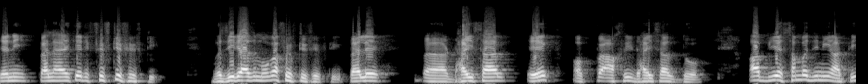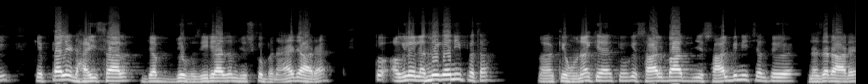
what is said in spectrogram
यानी पहला है कि फिफ्टी फिफ्टी वज़ीर आज़म होगा फिफ्टी फिफ्टी पहले ढाई साल एक और आखिरी ढाई साल दो। अब ये समझ नहीं आती कि पहले ढाई साल जब जो वज़ीर आज़म जिसको बनाया जा रहा है तो अगले लम्हे का नहीं पता कि होना क्या है, क्योंकि साल बाद, ये साल भी नहीं चलते हुए नज़र आ रहे,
